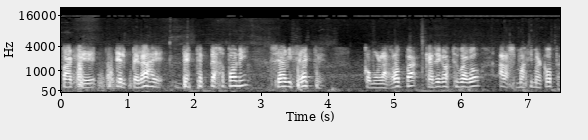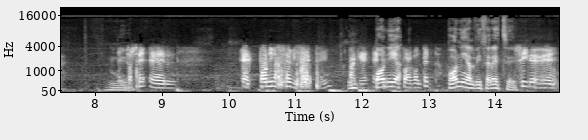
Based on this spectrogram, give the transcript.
para que el pelaje de este pedazo pony sea biceleste, como la ropa que ha llegado este jugador a las máximas cotas. Entonces el, el pony va a ser biceleste, ¿eh? para que pony el haga contento. Pony albiceleste. Sí, Qué bien.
